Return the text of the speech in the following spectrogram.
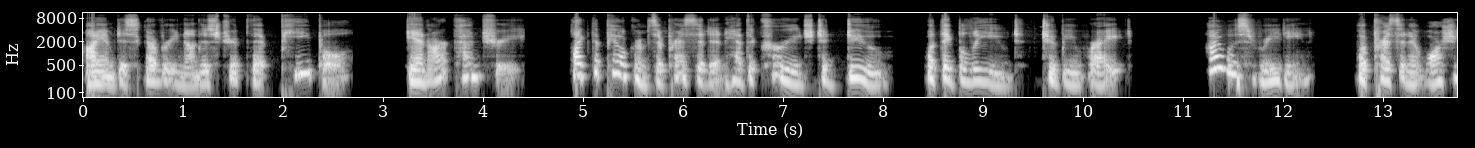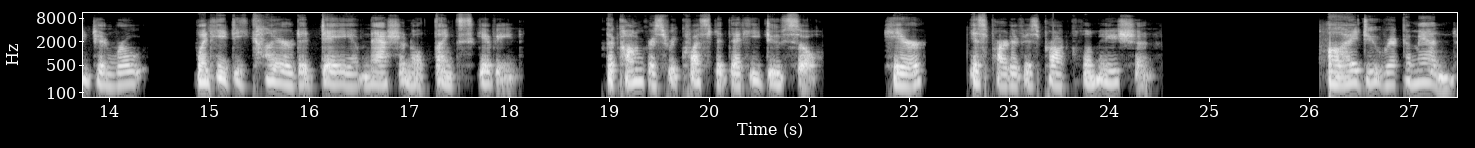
I am discovering on this trip that people in our country like the pilgrims, the president had the courage to do what they believed to be right. I was reading what President Washington wrote when he declared a day of national thanksgiving. The Congress requested that he do so. Here is part of his proclamation. I do recommend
